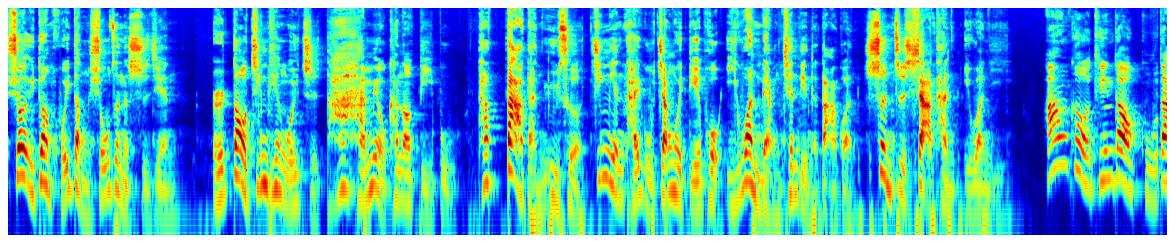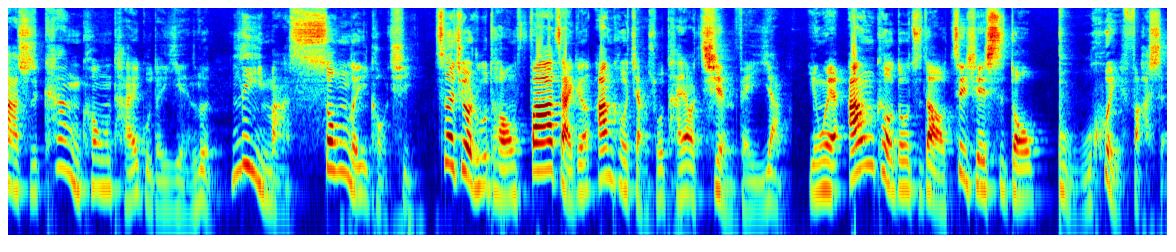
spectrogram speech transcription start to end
需要一段回档修正的时间。而到今天为止，他还没有看到底部。他大胆预测，今年台股将会跌破一万两千点的大关，甚至下探一万一。Uncle 听到古大师看空台股的言论，立马松了一口气。这就如同发仔跟 Uncle 讲说他要减肥一样。因为 Uncle 都知道这些事都不会发生。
